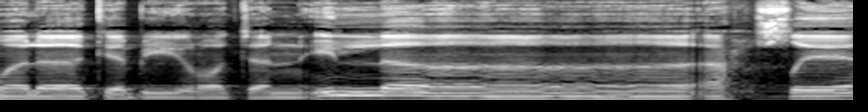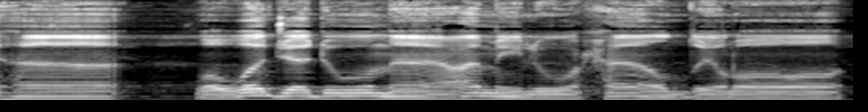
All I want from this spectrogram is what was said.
ولا كبيرة إلا أحصيها ووجدوا ما عملوا حاضراً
